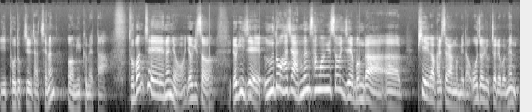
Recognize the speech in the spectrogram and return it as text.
이 도둑질 자체는 엄히 금했다. 두 번째는요. 여기서 여기 이제 의도하지 않는 상황에서 이제 뭔가 어, 피해가 발생한 겁니다. 5절 6절에 보면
